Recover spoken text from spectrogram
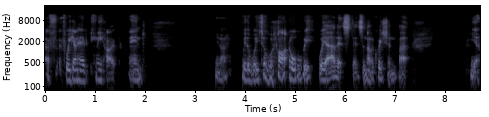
If, if we're going to have any hope, and you know whether we do or not, or we, we are, that's that's another question. But yeah,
